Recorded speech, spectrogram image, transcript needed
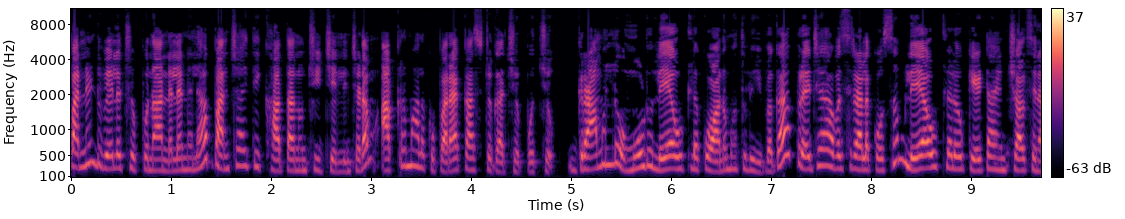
పన్నెండు వేల చొప్పున నెల నెల పంచాయతీ ఖాతా నుంచి చెల్లించడం అక్రమాలకు పరాకాష్ఠగా చెప్పొచ్చు. గ్రామంలో మూడు లేఅవుట్లకు అనుమతులు ఇవ్వగా ప్రజా అవసరాల కోసం లేఅవుట్లలో కేటాయించాల్సిన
